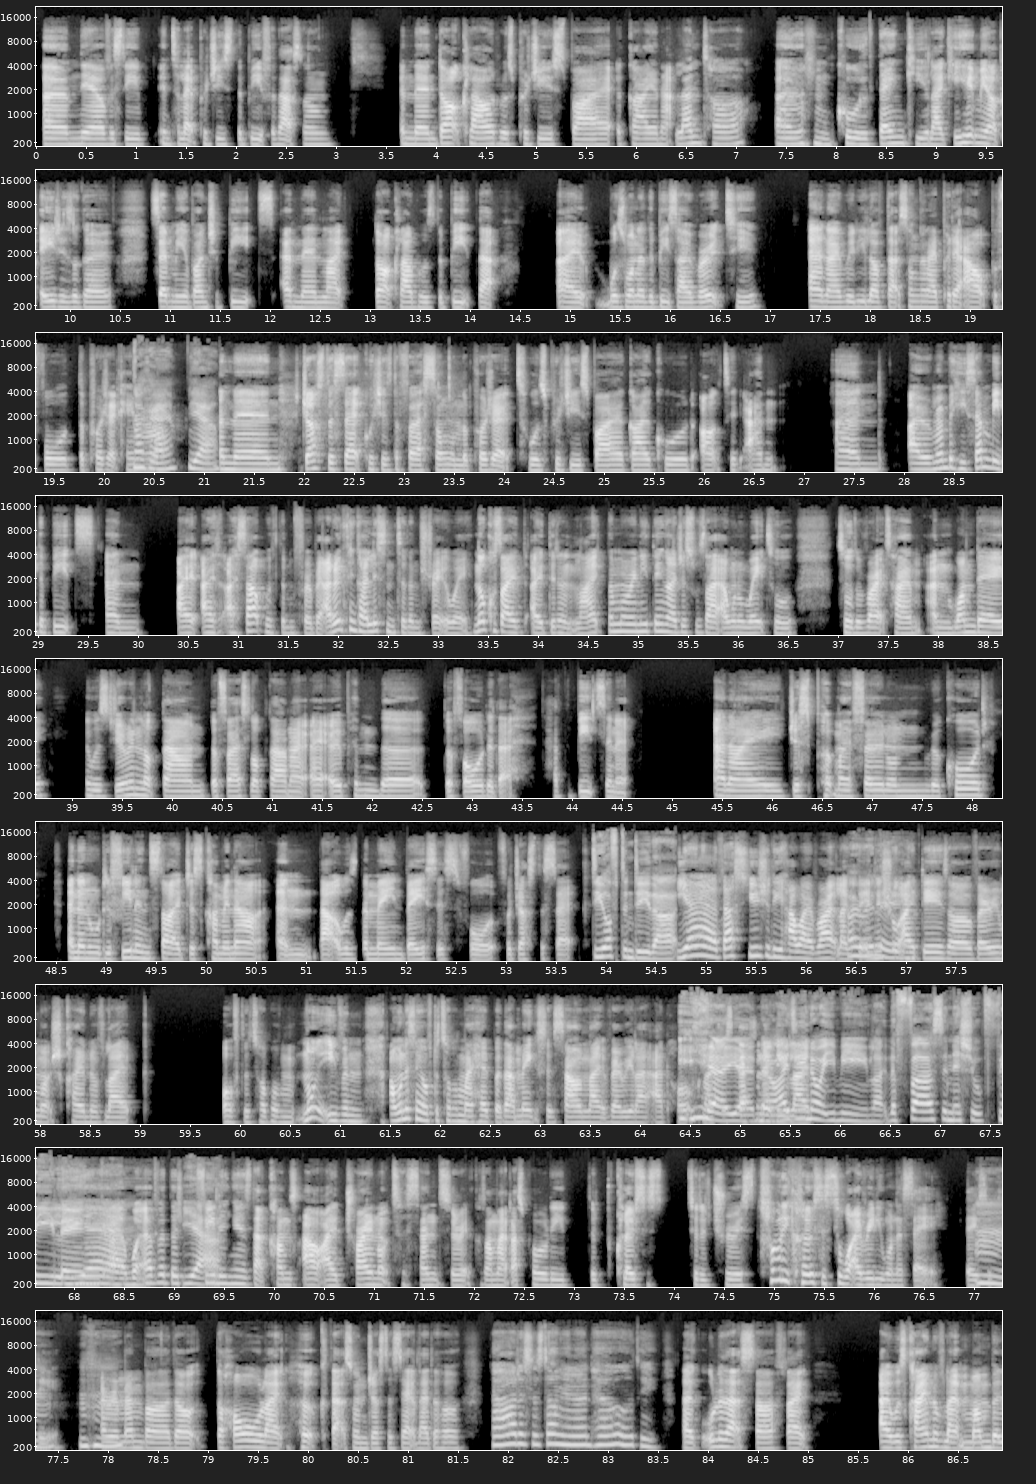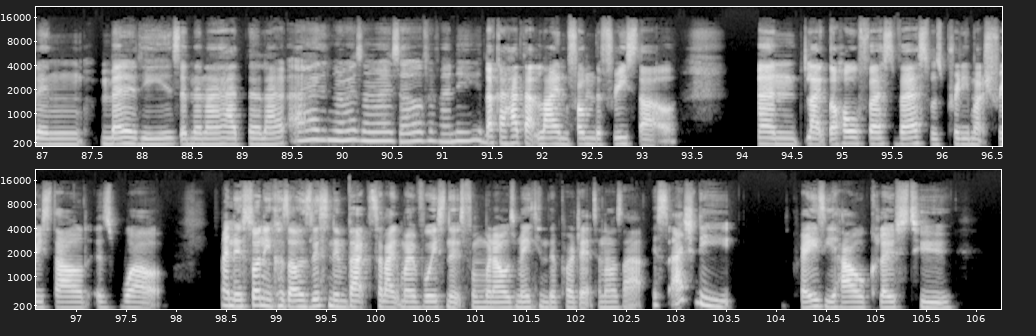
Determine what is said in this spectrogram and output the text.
um yeah obviously intellect produced the beat for that song. And then dark cloud was produced by a guy in atlanta um called thank you. Like he hit me up ages ago sent me a bunch of beats and then like dark cloud was the beat that i was one of the beats i wrote to and i really loved that song and i put it out before the project came Okay. out Yeah. and then just a sec which is the first song on the project was produced by a guy called arctic ant and i remember he sent me the beats and I, I, I sat with them for a bit. I don't think I listened to them straight away. Not because I, I didn't like them or anything. I just was like, I want to wait till till the right time. And one day, it was during lockdown, the first lockdown. I, I opened the the folder that had the beats in it, and I just put my phone on record, and then all the feelings started just coming out, and that was the main basis for for just a sec. Do you often do that? Yeah, that's usually how I write. Like Oh, the initial ideas are very much kind of like off the top of not even I want to say off the top of my head, but that makes it sound like very like ad hoc. Yeah, it's yeah. No, I do know what you mean. Like the first initial feeling. yeah, and- whatever the yeah. feeling is that comes out, I try not to censor it because I'm like that's probably the closest to the truest, probably closest to what I really want to say. Basically, I Mhm. remember the the whole like hook that's on Just a Sec, like the whole "Now this is and unhealthy," like all of that stuff. Like I was kind of like mumbling melodies, and then I had the like "I can rise on myself if I need." Like I had that line from the freestyle, and like the whole first verse was pretty much freestyled as well. And it's funny because I was listening back to like my voice notes from when I was making the project, and I was like, it's actually crazy how close to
